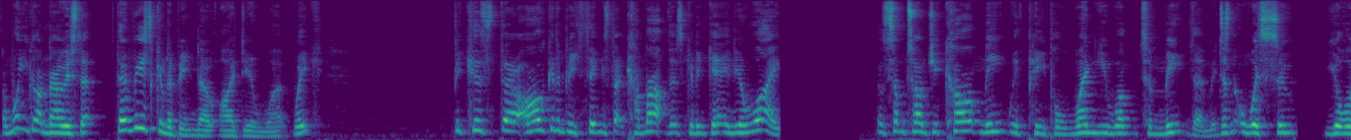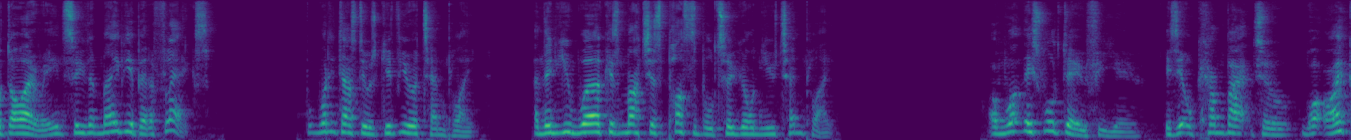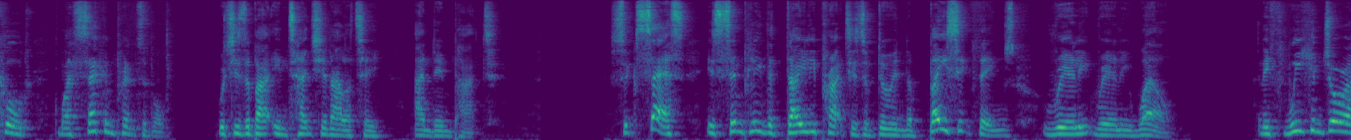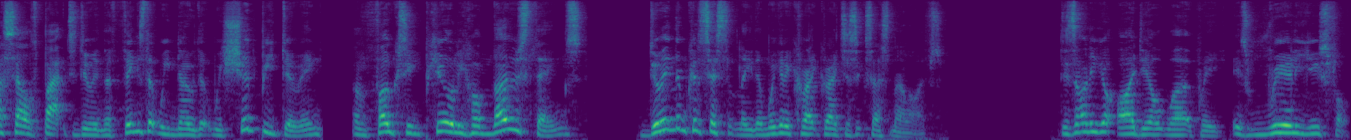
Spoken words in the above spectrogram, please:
And what you've got to know is that there is going to be no ideal work week because there are going to be things that come up that's going to get in your way. And sometimes you can't meet with people when you want to meet them. It doesn't always suit your diary, and so there may be a bit of flex. But what it does do is give you a template, and then you work as much as possible to your new template. And what this will do for you is it will come back to what I called my second principle, which is about intentionality and impact. Success is simply the daily practice of doing the basic things really, really well. And if we can draw ourselves back to doing the things that we know that we should be doing and focusing purely on those things, doing them consistently, then we're going to create greater success in our lives. Designing your ideal work week is really useful.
